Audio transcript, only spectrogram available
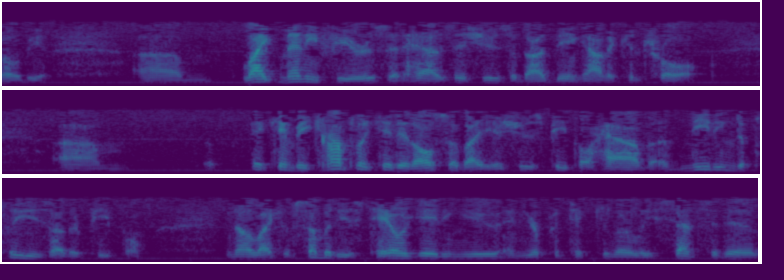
phobia. Um, like many fears, it has issues about being out of control. Um, it can be complicated also by issues people have of needing to please other people. You know, like if somebody is tailgating you and you're particularly sensitive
